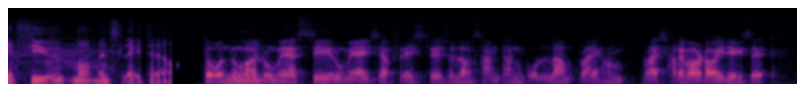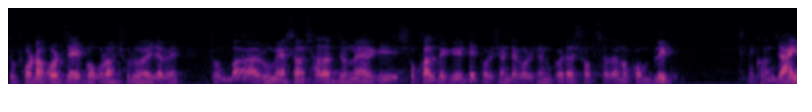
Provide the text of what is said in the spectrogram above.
A few moments later. তো বন্ধুগণ রুমে আসছি। রুমে আইসা ফ্রেশ ট্রেশ হলাম স্নান টান করলাম। প্রায় এখন প্রায় সাড়ে বারোটা বাজে গেছে। তো ফটাফট যাই প্রোগ্রাম শুরু হয়ে যাবে। তো রুমে আসলাম সাজার জন্য আর কি। সকাল থেকে ডেকোরেশন ডেকোরেশন করে সব সাজানো কমপ্লিট এখন যাই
